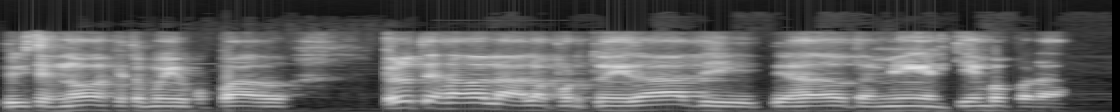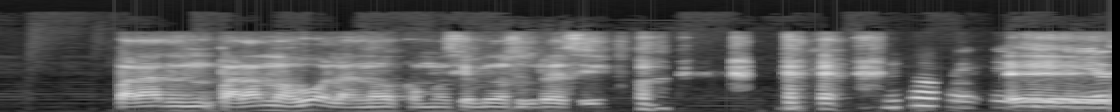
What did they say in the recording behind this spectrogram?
tú dices, no, es que estoy muy ocupado. pero te has dado la, oportunidad y te has dado también el tiempo para, para pararnos bolas, ¿no? Como siempre nosotros decimos. No, y, eh,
